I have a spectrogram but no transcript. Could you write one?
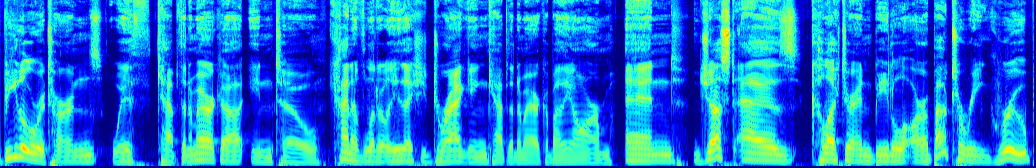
Beetle returns with Captain America in tow, kind of literally. He's actually dragging Captain America by the arm. And just as Collector and Beetle are about to regroup,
